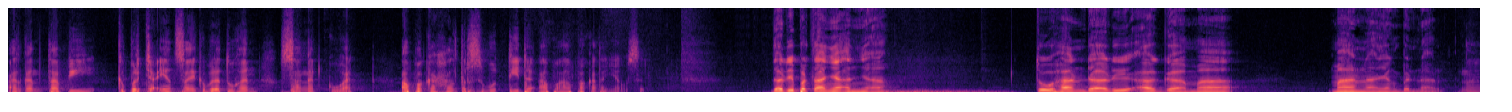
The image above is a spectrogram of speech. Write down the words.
akan tapi kepercayaan saya kepada Tuhan sangat kuat. Apakah hal tersebut tidak apa-apa katanya Ustaz? Dari pertanyaannya, Tuhan dari agama mana yang benar? Nah,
